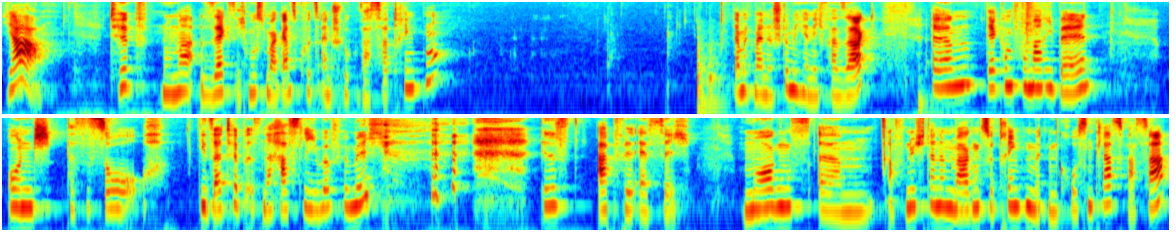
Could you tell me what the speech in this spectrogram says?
Ja, Tipp Nummer 6. Ich muss mal ganz kurz einen Schluck Wasser trinken damit meine Stimme hier nicht versagt. Ähm, der kommt von Maribel. Und das ist so, oh, dieser Tipp ist eine Hassliebe für mich. ist Apfelessig. Morgens ähm, auf nüchternen Magen zu trinken mit einem großen Glas Wasser.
